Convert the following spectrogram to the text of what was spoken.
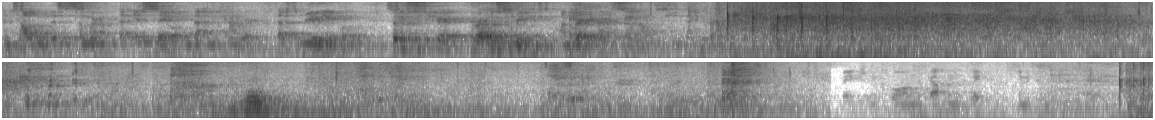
and tell them this is somewhere that is stable and that you can work. That's really important. So, Mr. Speaker, for a host of reasons, I'm very proud to stand in. Thank you very much. Speech and call on the government whip imagery.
